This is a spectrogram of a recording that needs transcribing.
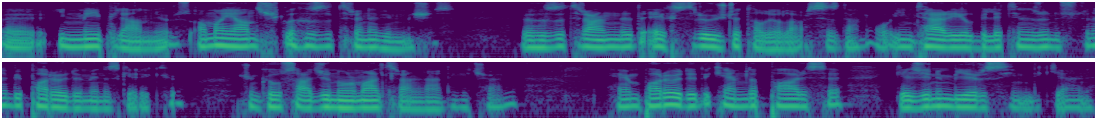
e, inmeyi planlıyoruz. Ama yanlışlıkla hızlı trene binmişiz. Ve hızlı trende de ekstra ücret alıyorlar sizden. O Interrail biletinizin üstüne bir para ödemeniz gerekiyor. Çünkü o sadece normal trenlerde geçerli. Hem para ödedik hem de Paris'e gecenin bir yarısı indik yani.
